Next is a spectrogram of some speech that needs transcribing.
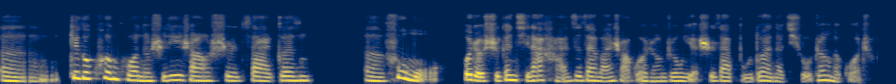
嗯，这个困惑呢，实际上是在跟嗯父母，或者是跟其他孩子在玩耍过程中，也是在不断的求证的过程。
